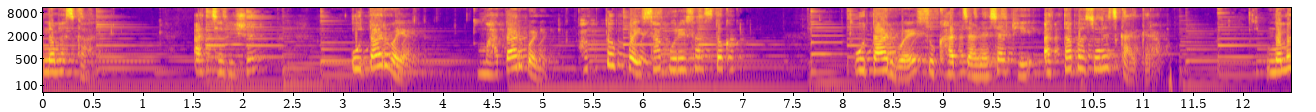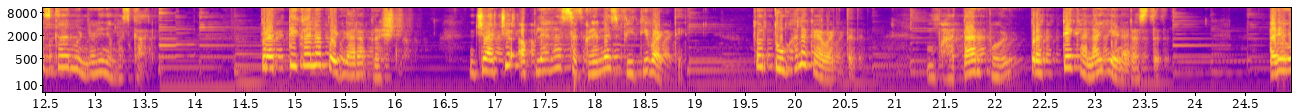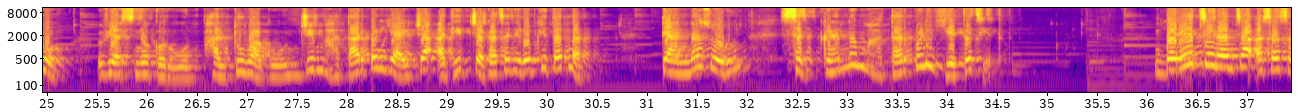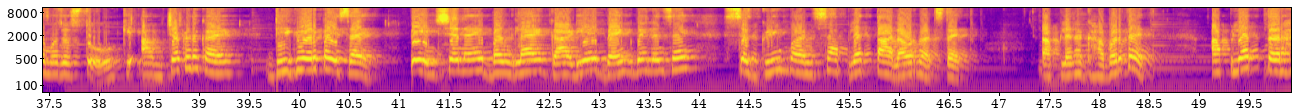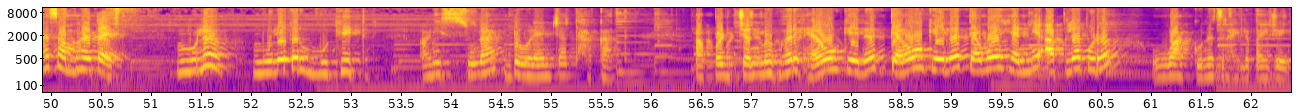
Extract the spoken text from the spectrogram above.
नमस्कार. आजचा विषय उतार वयात म्हातारपणी फक्त पैसा पुरेसा असतो का? उतार वय सुखात जाण्यासाठी आत्तापासूनच काय करावं? नमस्कार मंडळी नमस्कार. प्रत्येकाला पडणारा प्रश्न ज्याची आपल्याला सगळ्यांनाच भीती वाटते तर तुम्हाला काय वाटतं? म्हातारपण प्रत्येकाला येणार असतं. अरे हो व्यसन करून फालतू वागून जी म्हातारपण यायच्या आधीच जगाचा निरोप घेतात ना त्यांना सोडून सगळ्यांना म्हातारपण येतच येत. बऱ्याच जणांचा असा समज असतो की आमच्याकडे काय ढिगवर पैसा आहे पेन्शन आहे बंगला आहे गाडी आहे बँक बॅलन्स आहे सगळी माणसं आपल्या तालावर नाचतायत आपल्याला घाबरतायत आपल्या तऱ्हा सांभाळतायत. मुलं मुलं तर मुठीत. आणि सुनाट डोळ्यांच्या थाकात. आपण जन्मभर ह्याओ केलं त्याओ केलं त्यामुळे ह्यांनी आपल्या पुढं वाकूनच राहिलं पाहिजे.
